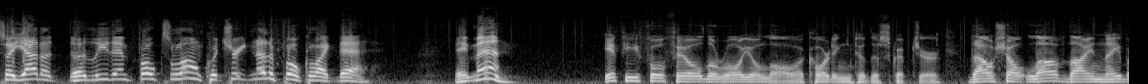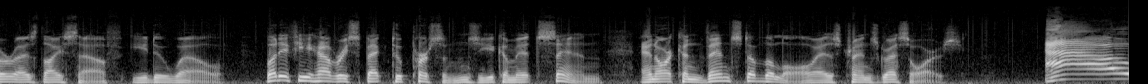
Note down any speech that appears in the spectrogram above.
So you ought to uh, leave them folks alone. Quit treating other folk like that. Amen. If ye fulfill the royal law according to the Scripture, Thou shalt love thy neighbor as thyself, ye do well. But if ye have respect to persons, ye commit sin, and are convinced of the law as transgressors. Ow!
